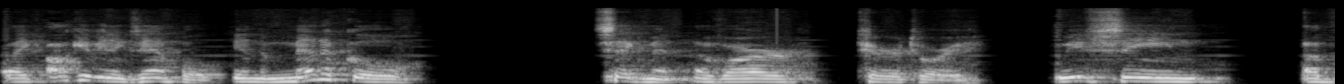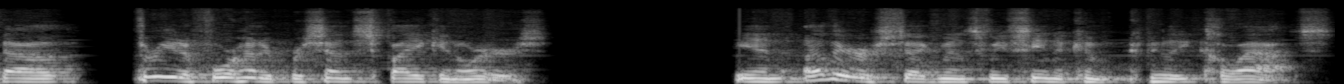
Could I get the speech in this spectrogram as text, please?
like I'll give you an example. In the medical segment of our territory, we've seen about three to four hundred percent spike in orders. In other segments, we've seen a complete collapse.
